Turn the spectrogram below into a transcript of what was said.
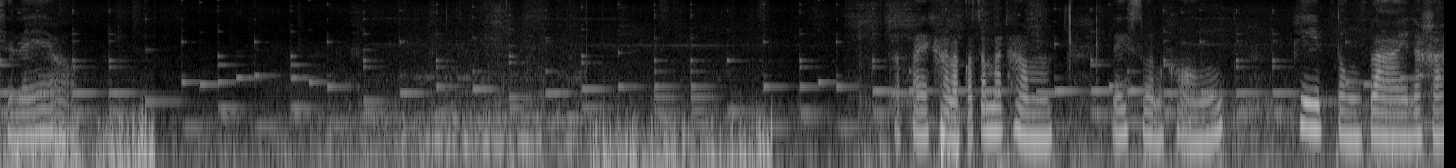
เสร็จแล้วต่อไปค่ะเราก็จะมาทำในส่วนของครีบตรงปลายนะคะ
